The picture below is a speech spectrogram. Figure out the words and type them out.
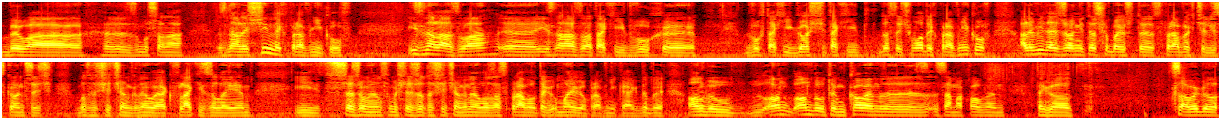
była e, zmuszona znaleźć innych prawników i znalazła, e, i znalazła takich dwóch, e, dwóch takich gości, takich dosyć młodych prawników, ale widać, że oni też chyba już tę sprawę chcieli skończyć, bo to się ciągnęło jak flaki z olejem i szczerze mówiąc myślę, że to się ciągnęło za sprawą tego mojego prawnika, jak gdyby on był, on, on był tym kołem e, zamachowym tego całego,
